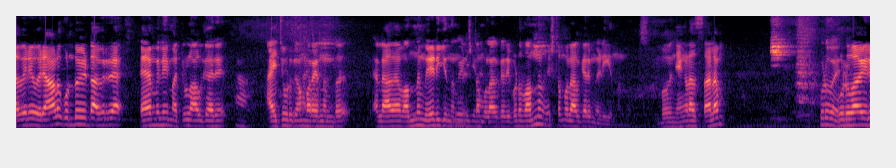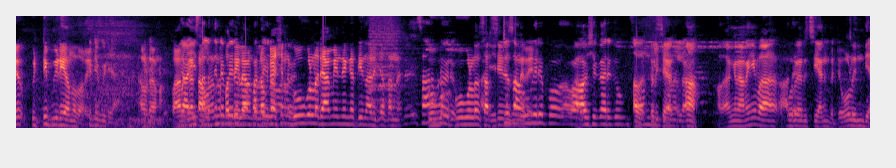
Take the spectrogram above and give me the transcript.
അവർ ഒരാൾ കൊണ്ടുപോയിട്ട് അവരുടെ ഫാമിലി മറ്റുള്ള ആൾക്കാർ അയച്ചു കൊടുക്കാൻ പറയുന്നുണ്ട്. അല്ലാതെ വന്ന് മേടിക്കുന്നുണ്ട്. ഇഷ്ടംപോലെ ആൾക്കാർ ഇവിടെ വന്ന് ഇഷ്ടംപോലെ ആൾക്കാർ മേടിക്കുന്നുണ്ട്. അപ്പോൾ ഞങ്ങളുടെ സ്ഥലം കൊടുവായി കൊടുവായൂർ പിട്ടിപ്പീടിയാന്ന് പറയും. പിടിപിടിയാ അവിടെയാണ്. പാലക്കാട് പത്ത് കിലോമീറ്റർ ലൊക്കേഷൻ. ഗൂഗിളിൽ രാമേന്ദ്രൻ കത്തി എന്ന് അടിച്ചാൽ തന്നെ. ഗൂഗിളിൽ സെർച്ച് ഇപ്പോ ആവശ്യക്കാർക്ക് തീർച്ചയായിട്ടും വിളിക്കാനല്ല. ആ അത് അങ്ങനെയാണെങ്കിൽ കൊറിയർ ചെയ്യാനും പറ്റും. ഓൾ ഇന്ത്യ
